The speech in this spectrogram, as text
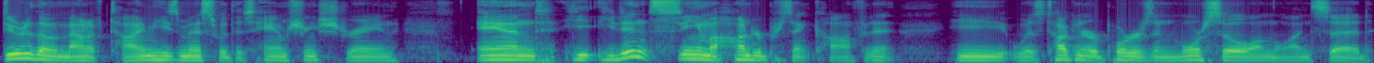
due to the amount of time he's missed with his hamstring strain. And he, he didn't seem 100% confident. He was talking to reporters and more so along the line said,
